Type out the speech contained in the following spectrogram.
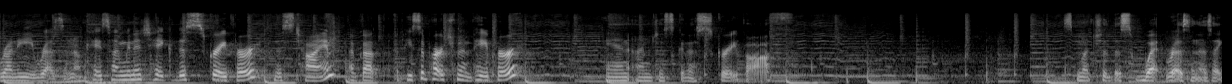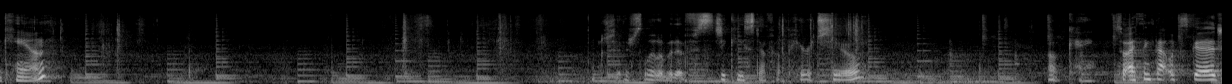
runny resin. Okay, so I'm gonna take this scraper this time. I've got a piece of parchment paper and I'm just gonna scrape off as much of this wet resin as I can. Actually, there's a little bit of sticky stuff up here too. Okay, So I think that looks good.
